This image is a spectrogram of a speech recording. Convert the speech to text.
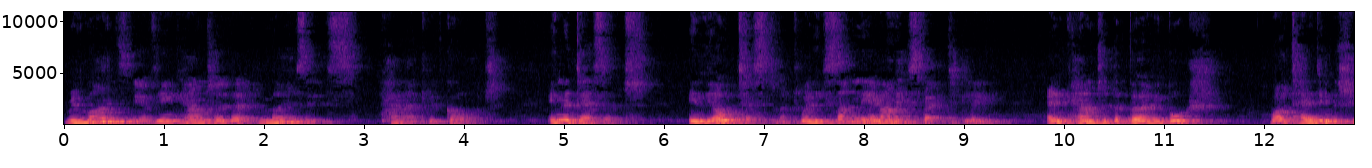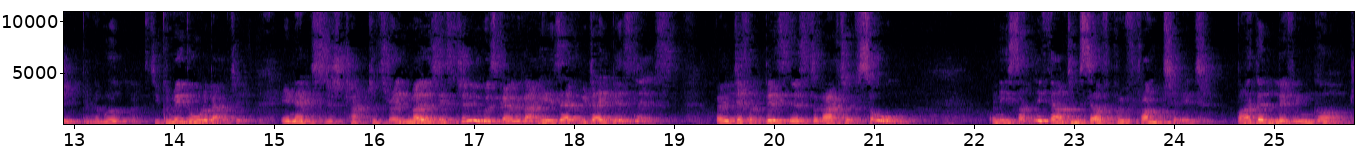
reminds me of the encounter that Moses had with God in the desert in the Old Testament when he suddenly and unexpectedly encountered the burning bush while tending the sheep in the wilderness. You can read all about it in Exodus chapter 3. Moses, too, was going about his everyday business, very different business to that of Saul, when he suddenly found himself confronted by the living God.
